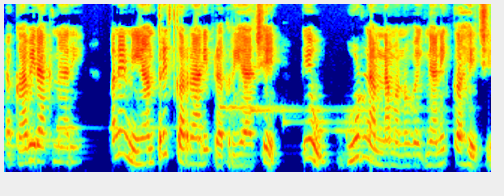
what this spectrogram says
ટકાવી રાખનારી અને નિયંત્રિત કરનારી પ્રક્રિયા છે. તેવું ગુડ નામના મનોવૈજ્ઞાનિક કહે છે.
